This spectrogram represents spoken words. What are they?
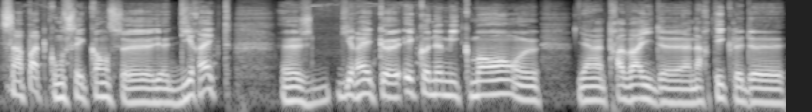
Ça n'a pas de conséquences directes. je dirais que économiquement, il y a un travail, de, un article de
